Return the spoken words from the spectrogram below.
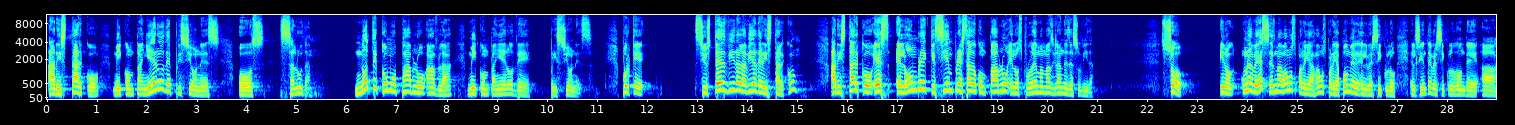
Aristarco, mi compañero de prisiones os saluda. Note cómo Pablo habla, mi compañero de prisiones. Porque si usted mira la vida de Aristarco, Aristarco es el hombre que siempre ha estado con Pablo en los problemas más grandes de su vida. So, you know, una vez, es más, vamos para allá, vamos para allá, ponme el versículo, el siguiente versículo donde uh,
